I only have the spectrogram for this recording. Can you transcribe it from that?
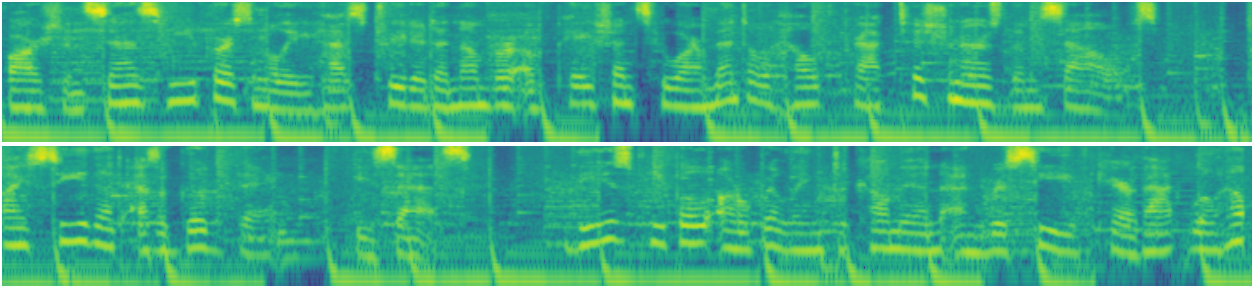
Farchione says he personally has treated a number of patients who are mental health practitioners themselves. I see that as a good thing, he says. These people are willing to come in and receive care that will help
